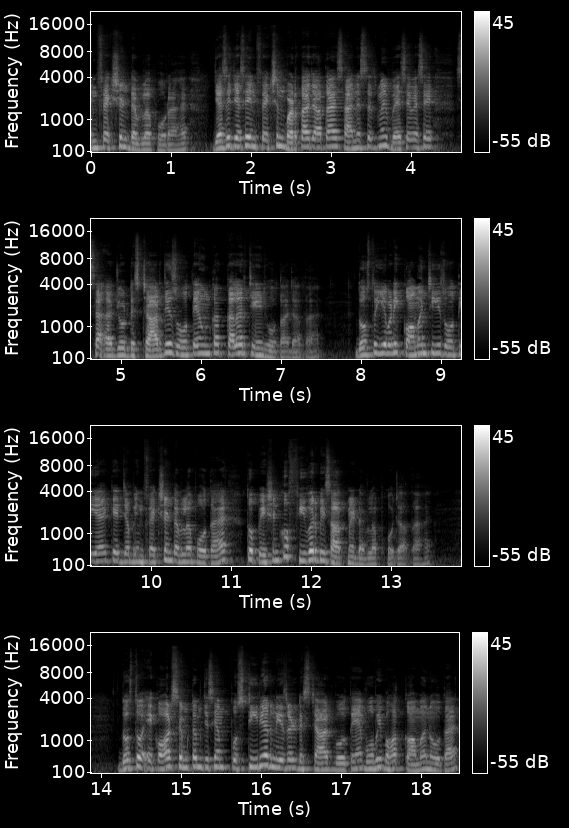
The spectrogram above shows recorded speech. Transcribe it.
इन्फेक्शन डेवलप हो रहा है। जैसे जैसे इन्फेक्शन बढ़ता जाता है साइनसिस में वैसे वैसे जो डिस्चार्जेस होते हैं, उनका कलर चेंज होता जाता है। दोस्तों, ये बड़ी कॉमन चीज़ होती है कि जब इन्फेक्शन डेवलप होता है तो पेशेंट को फीवर भी साथ में डेवलप हो जाता है। दोस्तों, एक और सिम्टम जिसे हम पोस्टीरियर नेजल डिस्चार्ज बोलते हैं, वो भी बहुत कॉमन होता है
